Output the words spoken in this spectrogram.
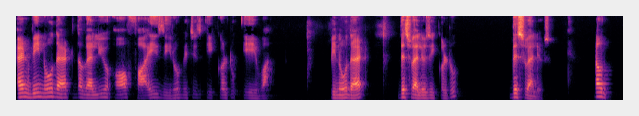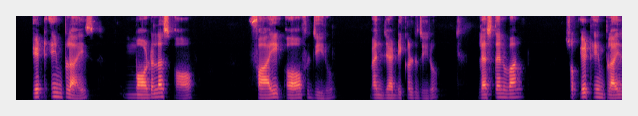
And we know that the value of phi 0 which is equal to a1 we know that this value is equal to this values. Now it implies modulus of phi of 0 when z equal to 0 less than 1. So it implies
